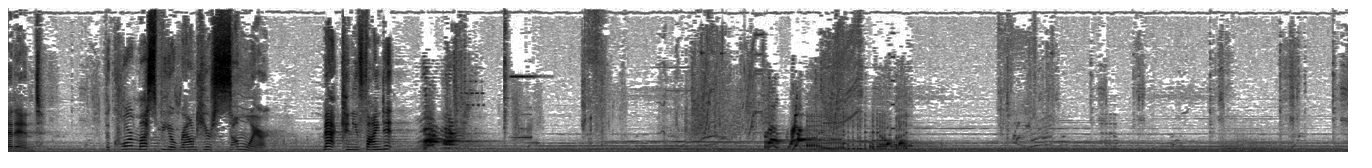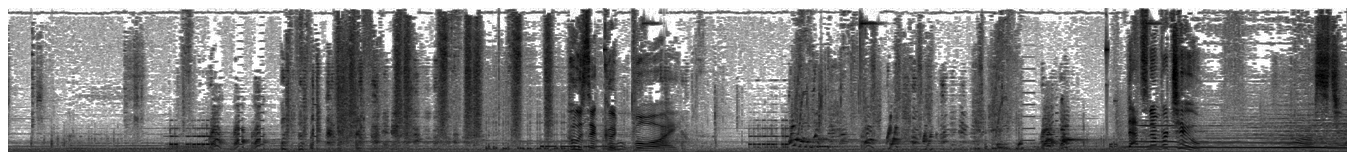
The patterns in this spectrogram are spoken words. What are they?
Dead end. The core must be around here somewhere. Mack, can you find it? Who's a good boy? That's number two. Lost.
